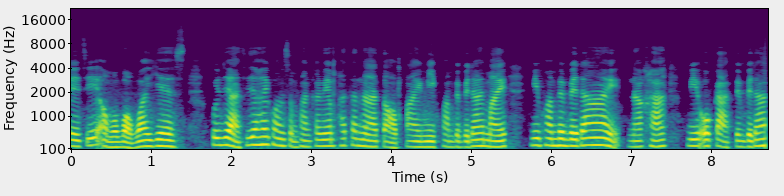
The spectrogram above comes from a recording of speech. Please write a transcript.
เอจีออกมาบอกว่า yes คุณอยากที่จะให้ความสัมพันธ์ครั้งนี้พัฒนาต่อไป มีความเป็นไปได้ไหม มีความเป็นไปได้นะคะ มีโอกาสเป็นไปได้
